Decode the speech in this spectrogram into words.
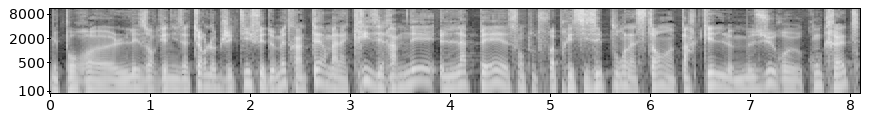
Mais pour les organisateurs, l'objectif est de mettre un terme à la crise et ramener la paix, sans toutefois préciser pour l'instant par quelles mesures euh, concrètes,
